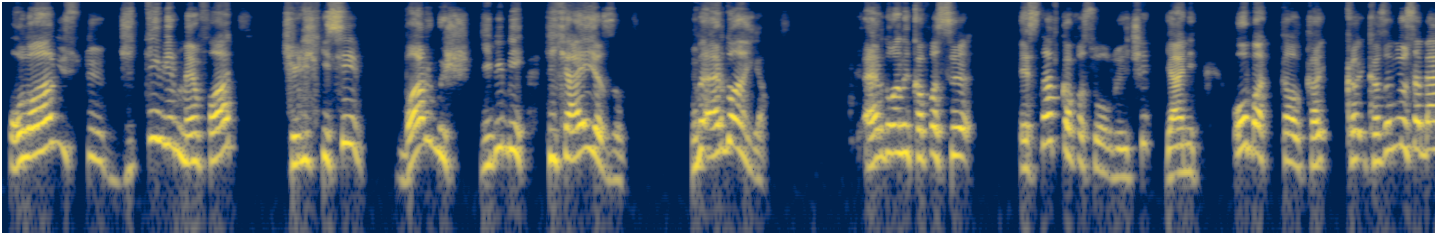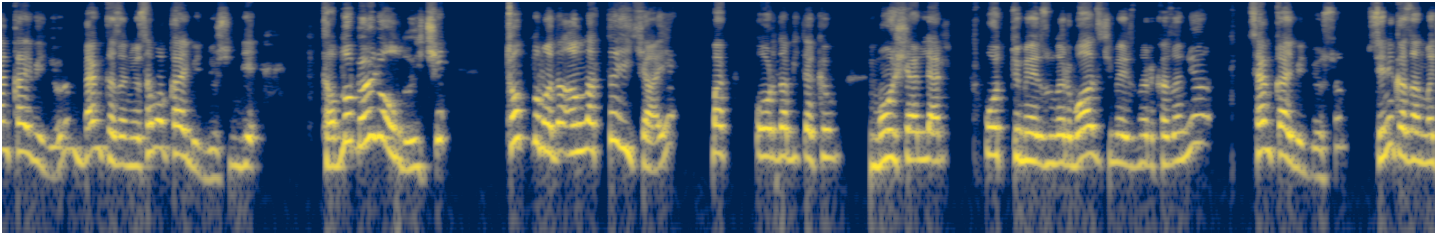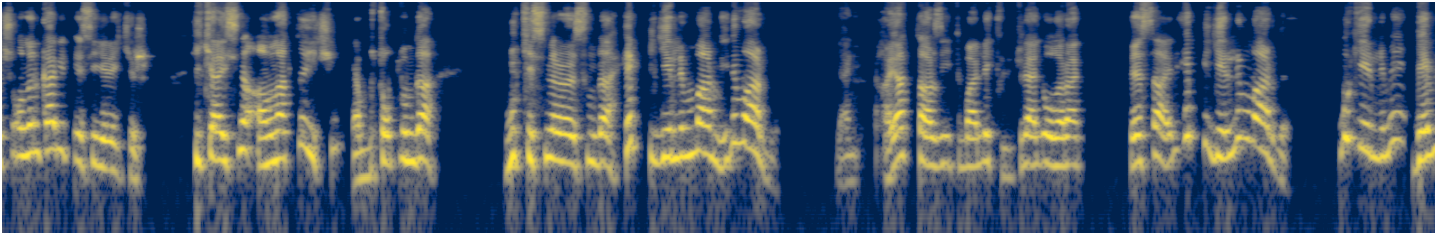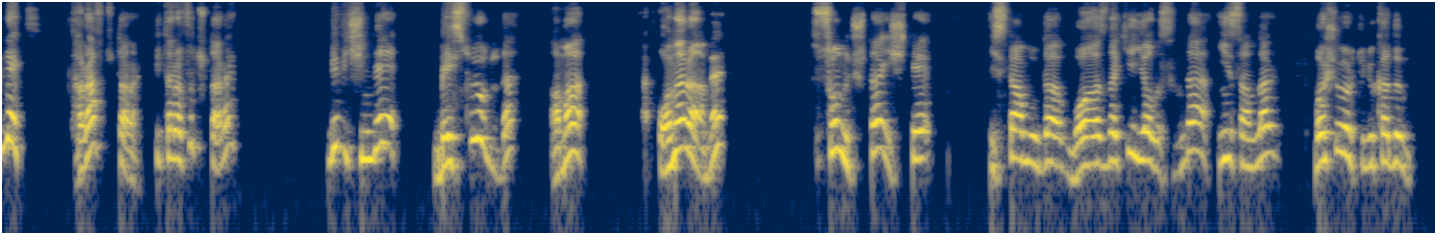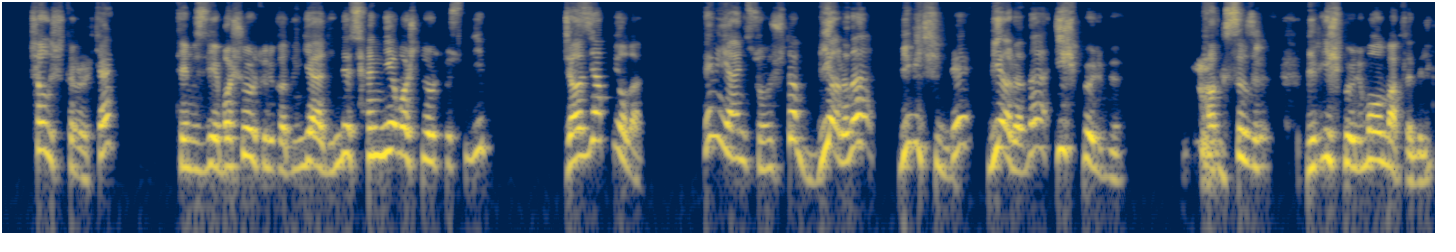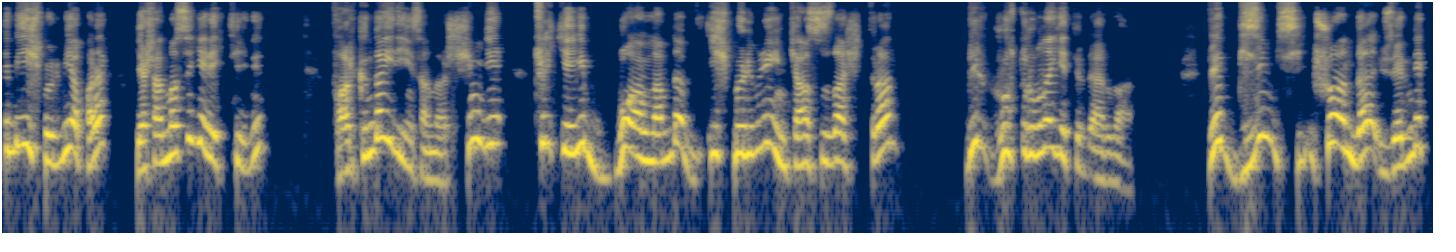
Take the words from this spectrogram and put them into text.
olağanüstü ciddi bir menfaat çelişkisi varmış gibi bir hikaye yazıldı. Bunu Erdoğan yaptı. Erdoğan'ın kafası esnaf kafası olduğu için yani o bakkal kazanıyorsa ben kaybediyorum. Ben kazanıyorsam o kaybediyor. Şimdi tablo böyle olduğu için topluma da anlattığı hikaye bak orada bir takım monşerler, ODTÜ mezunları, Boğaziçi mezunları kazanıyor. Sen kaybediyorsun. Senin kazanmak için onların kaybetmesi gerekir. Hikayesini anlattığı için yani bu toplumda bu kesimler arasında hep bir gerilim var mıydı? Vardı. Yani hayat tarzı itibariyle kültürel olarak vesaire hep bir gerilim vardı. Bu gerilimi devlet taraf tutarak, bir tarafı tutarak bir biçimde besliyordu da ama ona rağmen sonuçta işte İstanbul'da Boğaz'daki yalısında insanlar başörtülü kadın çalıştırırken temizliğe başörtülü kadın geldiğinde sen niye başını örtüyorsun deyip caz yapmıyorlar. Değil mi? Yani sonuçta bir arada bir biçimde bir arada iş bölümü haksız bir iş bölümü olmakla birlikte bir iş bölümü yaparak yaşanması gerektiğini farkındaydı insanlar. Şimdi Türkiye'yi bu anlamda iş bölümünü imkansızlaştıran bir ruh durumuna getirdi Erdoğan. Ve bizim şu anda üzerinde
